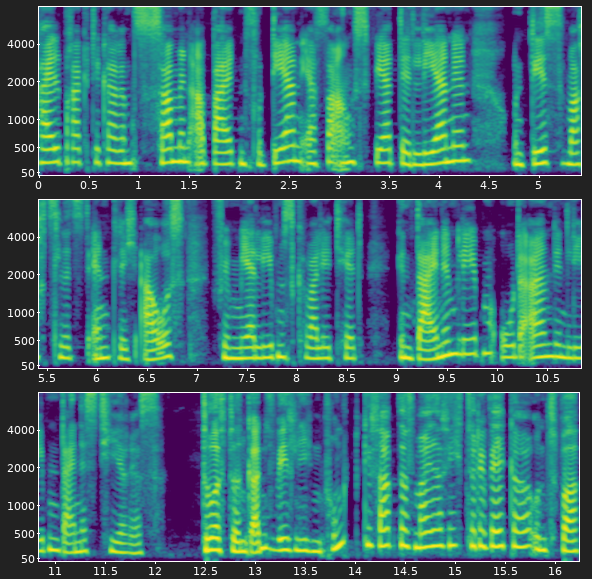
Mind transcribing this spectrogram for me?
Heilpraktikerinnen zusammenarbeiten, von deren Erfahrungswerte lernen. Und das macht es letztendlich aus für mehr Lebensqualität in deinem Leben oder in dem Leben deines Tieres. Du hast einen ganz wesentlichen Punkt gesagt aus meiner Sicht, Rebecca, und zwar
